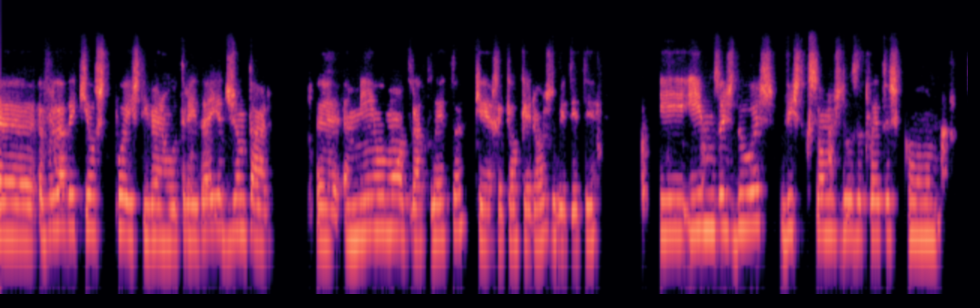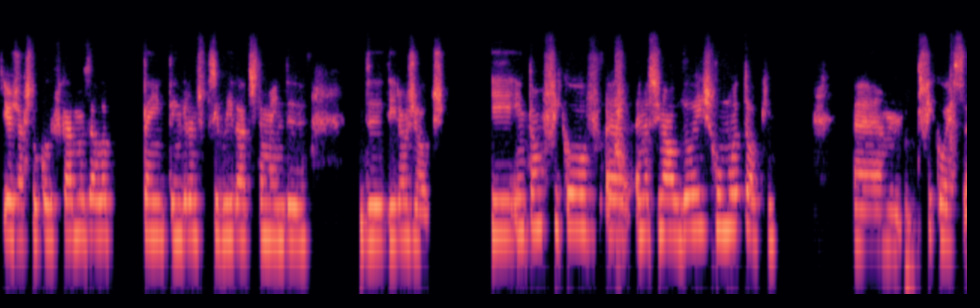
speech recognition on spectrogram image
Uh, a verdade é que eles depois tiveram outra ideia de juntar uh, a mim uma outra atleta, que é a Raquel Queiroz, do BTT, e irmos as duas, visto que somos duas atletas com. Eu já estou qualificada, mas ela tem, tem grandes possibilidades também de, de, de ir aos Jogos. E então ficou a, a Nacional 2 rumo a Tóquio. Um, ficou essa,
